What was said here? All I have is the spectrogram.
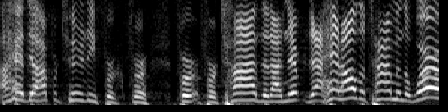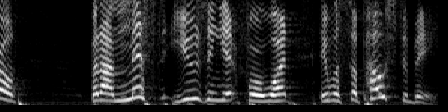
I had the opportunity for, for, for, for time that I never, that I had all the time in the world, but I missed using it for what it was supposed to be.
